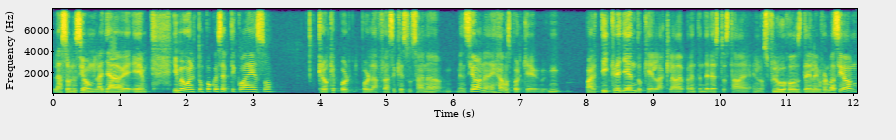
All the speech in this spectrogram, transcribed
la, solución, la llave. y me he vuelto un poco escéptico a eso creo que por, por, la frase que Susana menciona, digamos, porque partí creyendo que la clave para entender esto estaba en los flujos de la información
